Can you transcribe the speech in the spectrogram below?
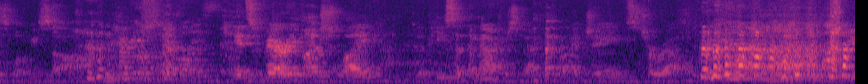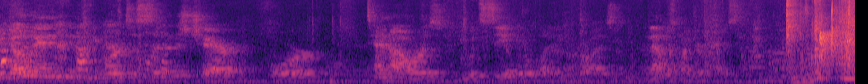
is what we saw. It's very much like The piece at the Mattress Factory by James Turrell. You go in, and if you were to sit in this chair for 10 hours, you would see a little light on the horizon. And that was my trip to Iceland.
